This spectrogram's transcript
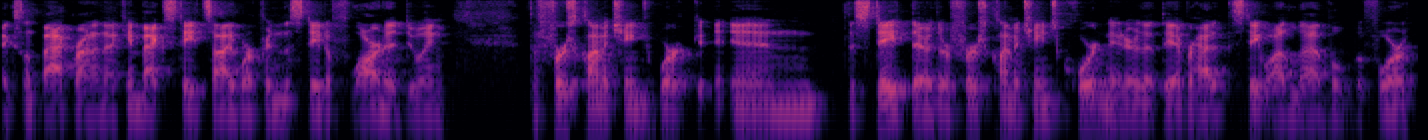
excellent background. And I came back stateside, worked in the state of Florida, doing the first climate change work in the state there, their first climate change coordinator that they ever had at the statewide level before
